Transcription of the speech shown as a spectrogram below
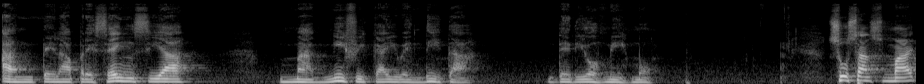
ante la presencia magnífica y bendita de Dios mismo. Susan Smart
